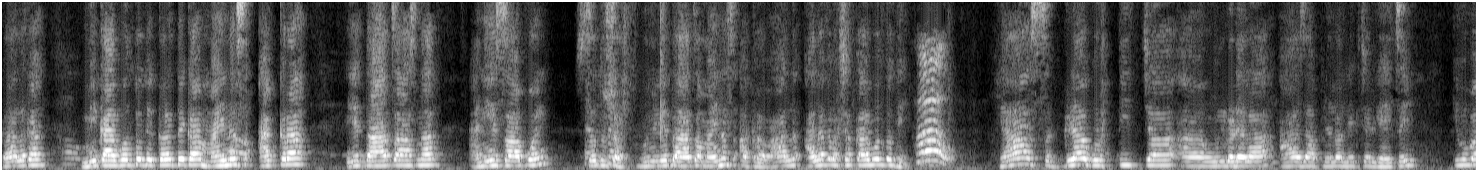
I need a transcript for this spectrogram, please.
कळालं का? मी काय बोलतो ते कळते का? मायनस अकरा हे दहाचा असणार आणि हे सहा पॉईंट सदुसष्ट गुणिले दहाचा मायनस अकरावा. आलं आलं का लक्षात? काय बोलतो ते? हो. ह्या सगळ्या गोष्टीच्या उलगड्याला आज आपल्याला लेक्चर घ्यायचंय की बाबा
